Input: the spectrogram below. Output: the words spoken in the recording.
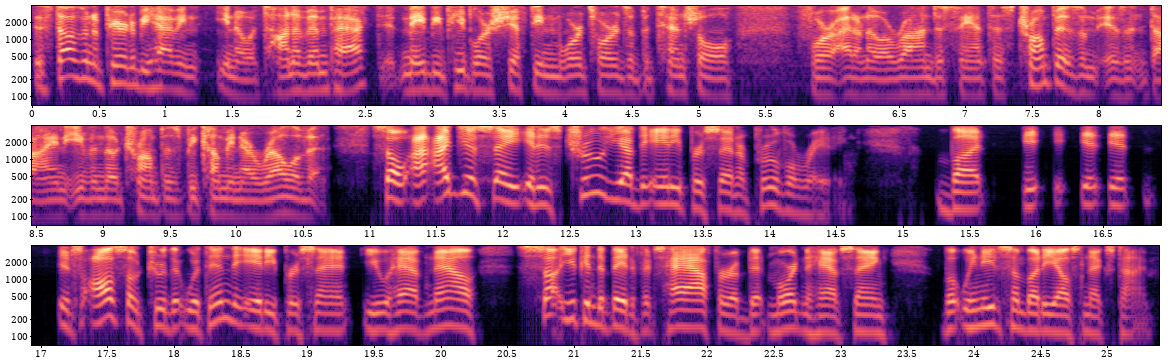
This doesn't appear to be having, you know, a ton of impact. It, maybe people are shifting more towards a potential for, I don't know, a Ron DeSantis. Trumpism isn't dying, even though Trump is becoming irrelevant. So I, I just say it is true you have the 80% approval rating, but it, it, it it's also true that within the 80%, you have now, so you can debate if it's half or a bit more than half saying, but we need somebody else next time.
